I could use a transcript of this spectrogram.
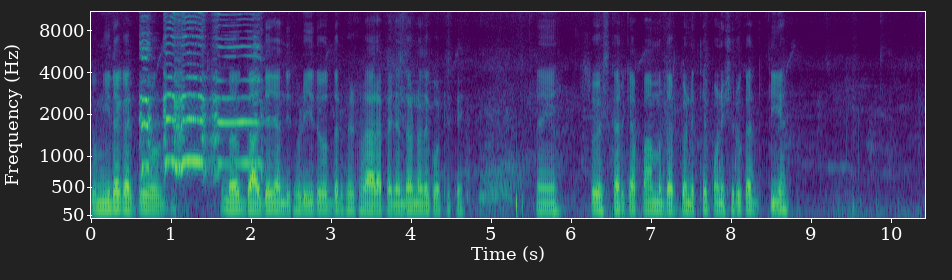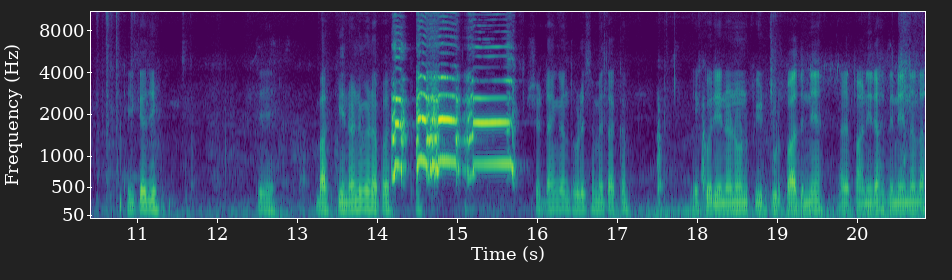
ਤੇ ਮੀਂਹ ਦਾ ਕਰਕੇ ਹੋਰ ਮਤਲਬ ਗਲ ਜਾ ਜਾਂਦੀ ਥੋੜੀ ਜਿਹੀ ਤੇ ਉਧਰ ਫਿਰ ਖਲਾਰਾ ਪੈ ਜਾਂਦਾ ਉਹਨਾਂ ਦੇ ਕੋਠੇ ਤੇ। ਤੇ ਸੋ ਇਸ ਕਰਕੇ ਆਪਾਂ ਮਤਲਬ ਕਿ ਹੁਣ ਇੱਥੇ ਪਾਉਣੀ ਸ਼ੁਰੂ ਕਰ ਦਿੱਤੀ ਹੈ ਠੀਕ ਹੈ ਜੀ। ਤੇ ਬਾਕੀ ਇਹਨਾਂ ਨੂੰ ਵੀ ਹੁਣ ਆਪਾਂ ਛੱਡਾਂਗੇ ਹੁਣ ਥੋੜੇ ਸਮੇਂ ਤੱਕ। ਇੱਕ ਵਾਰੀ ਇਹਨਾਂ ਨੂੰ ਹੁਣ ਫੀਡ ਫੂਡ ਪਾ ਦਿੰਨੇ ਆ ਨਾਲੇ ਪਾਣੀ ਰੱਖ ਦਿੰਨੇ ਇਹਨਾਂ ਦਾ।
